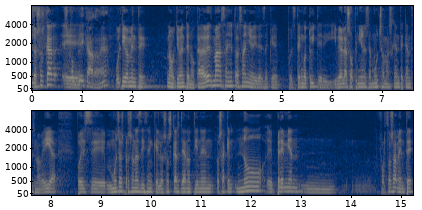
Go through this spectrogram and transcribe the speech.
Los Oscar es complicado, ¿eh? Últimamente, no, últimamente no, cada vez más año tras año y desde que pues tengo Twitter y, y veo las opiniones de mucha más gente que antes no veía, pues eh, muchas personas dicen que los Oscars ya no tienen, o sea, que no eh, premian mm, forzosamente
